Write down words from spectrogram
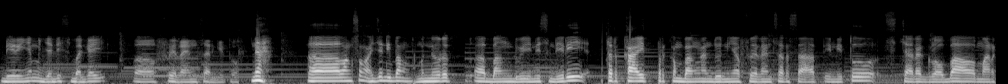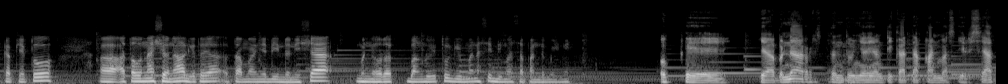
dirinya menjadi sebagai uh, freelancer gitu. Nah, Uh, langsung aja nih Bang, menurut uh, Bang Dwi ini sendiri terkait perkembangan dunia freelancer saat ini tuh secara global marketnya tuh uh, atau nasional gitu ya, utamanya di Indonesia, menurut Bang Dwi itu gimana sih di masa pandemi ini? Oke, ya benar tentunya yang dikatakan Mas Irsyad.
